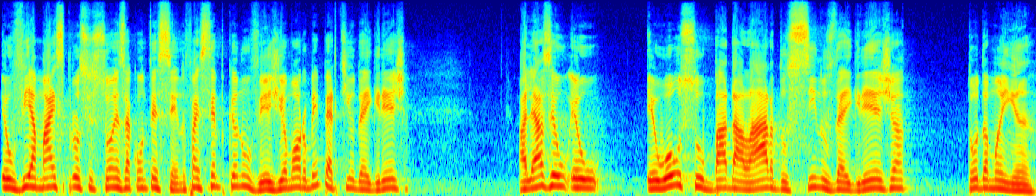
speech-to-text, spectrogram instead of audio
eu via mais procissões acontecendo. Faz tempo que eu não vejo. Eu moro bem pertinho da igreja. Aliás, eu, eu, eu ouço o badalar dos sinos da igreja toda manhã.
